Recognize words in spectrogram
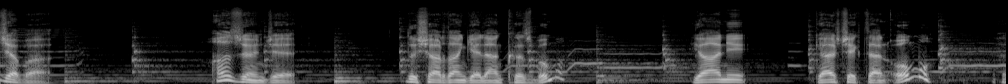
Acaba az önce dışarıdan gelen kız bu mu? Yani gerçekten o mu? Ee,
